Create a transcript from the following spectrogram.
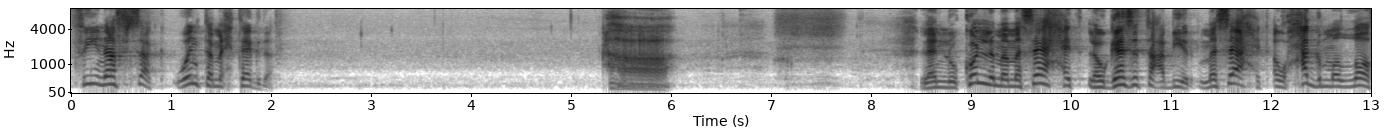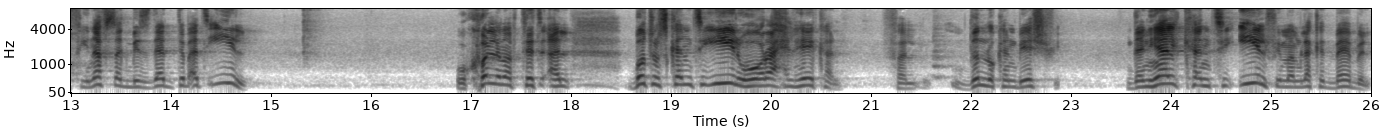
في نفسك وأنت محتاج ده. آه. لأنه كل ما مساحة لو جاز التعبير مساحة أو حجم الله في نفسك بيزداد تبقى تقيل. وكل ما بتتقل بطرس كان تقيل وهو رايح الهيكل فظله كان بيشفي. دانيال كان تقيل في مملكة بابل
